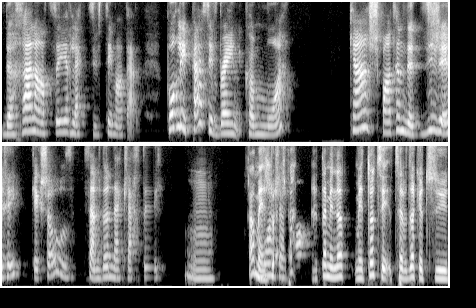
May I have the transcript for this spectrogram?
de ralentir l'activité mentale. Pour les passive brain comme moi, quand je ne suis pas en train de digérer quelque chose, ça me donne la clarté. Hmm. Ah, mais je, Attends, mais, mais toi, ça veut dire que tu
